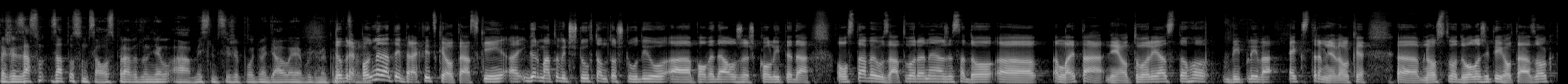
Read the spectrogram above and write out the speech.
Takže za, za to som sa ospravedlnil a myslím si, že poďme ďalej a budeme pracovať. Dobre, poďme na tej praktické otázky. Igor Matovič tu v tomto štúdiu povedal, povedal, že školy teda ostávajú zatvorené a že sa do uh, leta neotvoria. Z toho vyplýva extrémne veľké uh, množstvo dôležitých otázok.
